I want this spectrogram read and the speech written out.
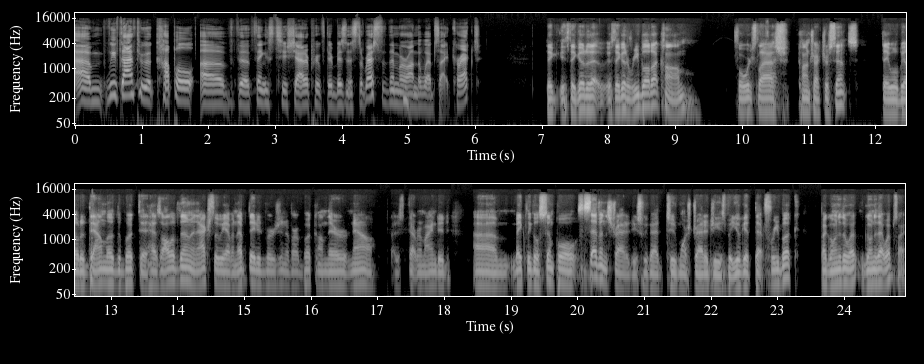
um, we've gone through a couple of the things to shatterproof their business. The rest of them are on the website, correct? They, if they go to that, if they go to reiblaw.com forward slash contractor sense, they will be able to download the book that has all of them. And actually, we have an updated version of our book on there now. I just got reminded. Um, Make legal simple. Seven strategies. We've had two more strategies, but you'll get that free book by going to the web, going to that website.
